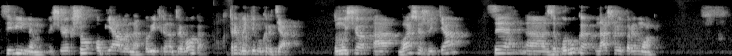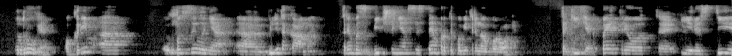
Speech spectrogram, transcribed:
цивільним, що якщо об'явлена повітряна тривога, треба йти в укриття тому що а, ваше життя це а, запорука нашої перемоги. По-друге, окрім а, посилення а, літаками, треба збільшення систем протиповітряної оборони, таких як Петріот, Іресті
